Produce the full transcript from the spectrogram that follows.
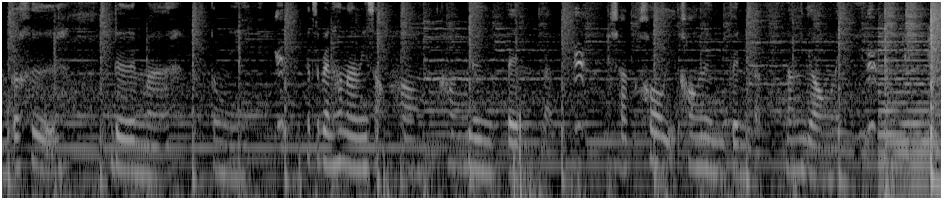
ำก็คือเดินมาตรงนี้ ก็จะเป็นห้องน้ำมีสองห้อง ห้องหนึ่งเป็นแบบชักโครกอีกห้องหนึ่งเป็นแบบนั่งยองอะไรอย่างนี้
